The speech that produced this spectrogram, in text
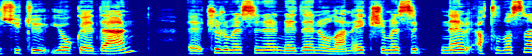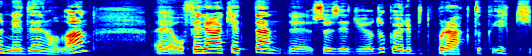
sütü yok eden e, çürümesine neden olan, ekşimesine atılmasına neden olan e, o felaketten e, söz ediyorduk. Öyle bit bıraktık ilk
